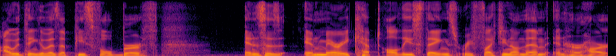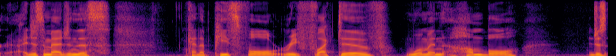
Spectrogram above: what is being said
I would think of as a peaceful birth. And it says, and Mary kept all these things, reflecting on them in her heart. I just imagine this kind of peaceful, reflective woman, humble, just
